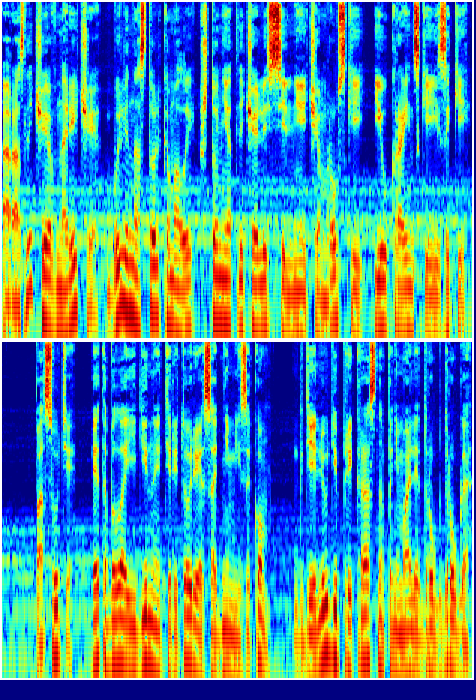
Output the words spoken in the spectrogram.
А различия в наречии были настолько малы, что не отличались сильнее, чем русский и украинский языки. По сути, это была единая территория с одним языком, где люди прекрасно понимали друг друга,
